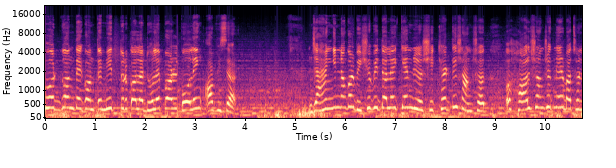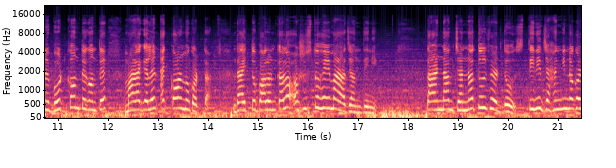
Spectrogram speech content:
ভোট গন্তে গন্তে মৃত্যুর কলে ঢলে পড়ল পোলিং অফিসার জাহাঙ্গীরনগর বিশ্ববিদ্যালয় কেন্দ্রীয় শিক্ষার্থী সংসদ ও হল সংসদ নির্বাচনে ভোট গন্তে গন্তে মারা গেলেন এক কর্মকর্তা। দায়িত্ব পালনকালে অসুস্থ হয়ে মারা যান তিনি। তার নাম জান্নাতুল ফেরদৌস। তিনি জাহাঙ্গীরনগর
